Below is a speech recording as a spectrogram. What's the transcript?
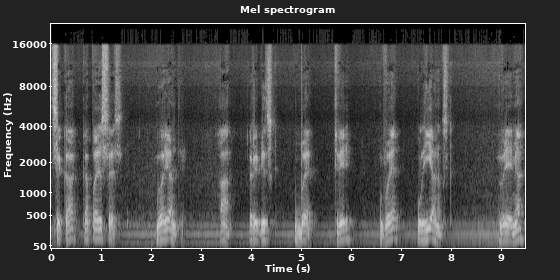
ЦК КПСС. Варианты. А. Рыбинск. Б. Тверь. В. Ульяновск. Время.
